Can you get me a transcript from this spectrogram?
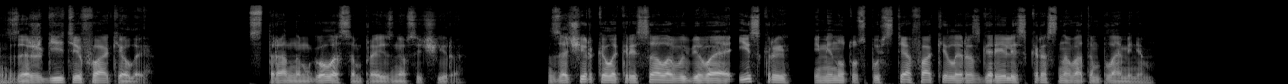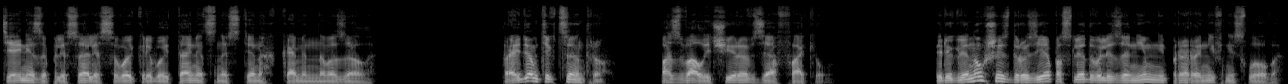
«Зажгите факелы!» Странным голосом произнес Ичиро. Зачиркало кресало, выбивая искры, и минуту спустя факелы разгорелись красноватым пламенем. Тени заплясали свой кривой танец на стенах каменного зала. «Пройдемте к центру», — позвал Ичиро, взяв факел. Переглянувшись, друзья последовали за ним, не проронив ни слова.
